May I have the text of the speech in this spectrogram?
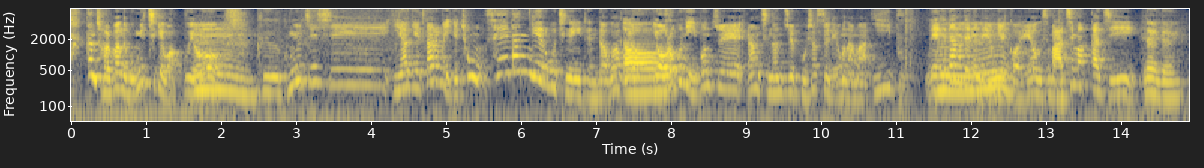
약간 절반을 못 미치게 왔고요. 음. 그 공효진 씨 이야기에 따르면 이게 총 3단계로 진행이 된다고 하고요. 어. 여러분이 이번 주에랑 지난주에 보셨을 내용은 아마 2부에 해당되는 음. 내용일 거예요. 그래서 마지막까지. 네네.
